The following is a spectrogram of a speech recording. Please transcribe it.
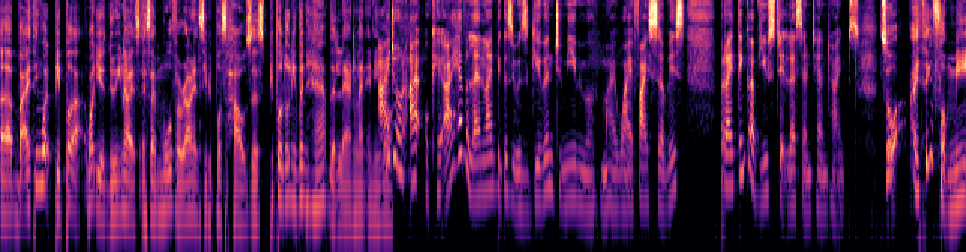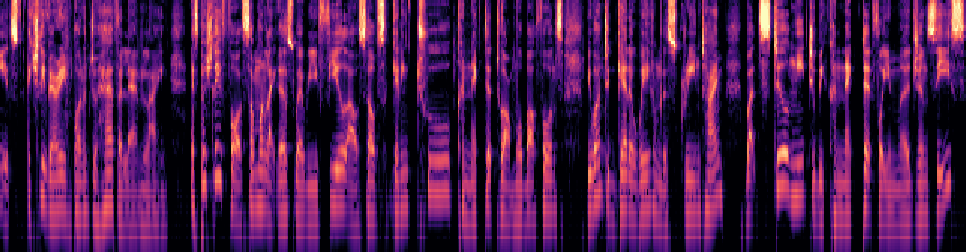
Uh, but I think what people, are, what you're doing now is, as I move around and see people's houses, people don't even have the landline anymore. I don't. I okay. I have a landline because it was given to me with my Wi-Fi service, but I think I've used it less than ten times. So I think for me, it's actually very important to have a landline, especially for someone like us where we feel ourselves getting too connected to our mobile phones. We want to get away from the screen time, but still need to be connected for emergencies.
